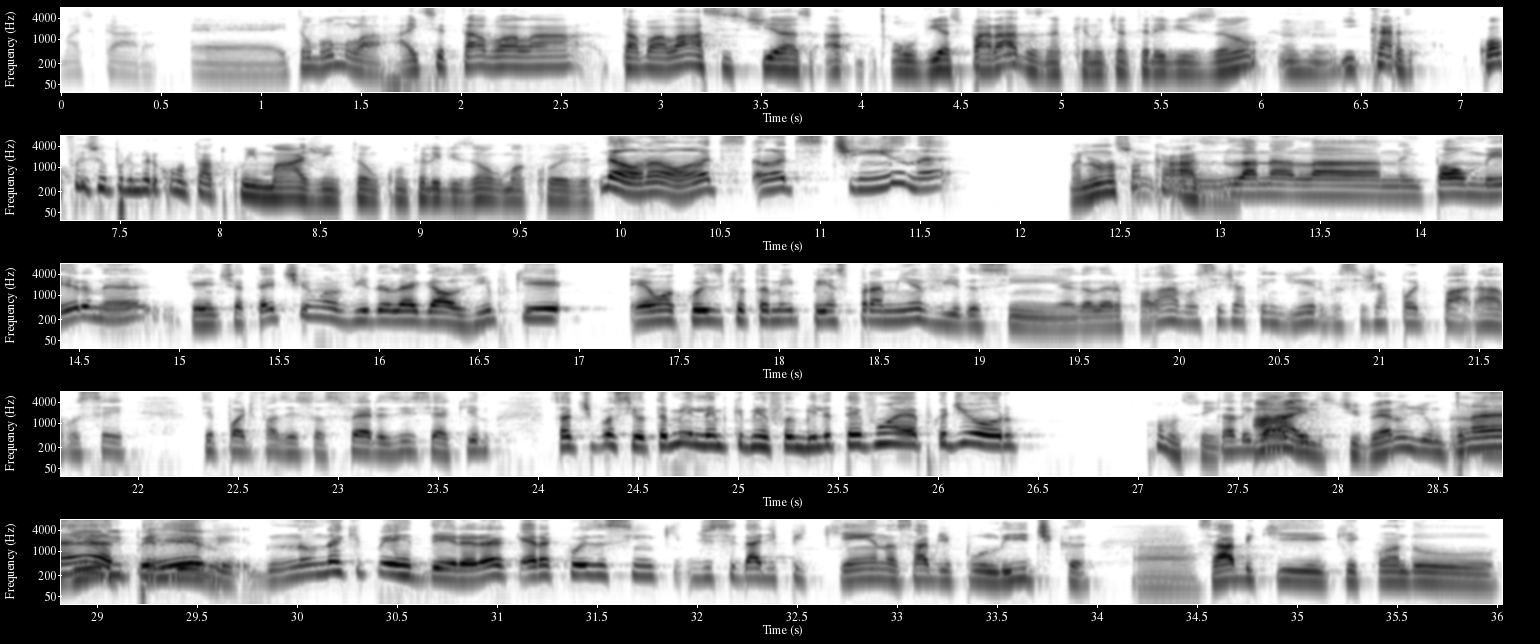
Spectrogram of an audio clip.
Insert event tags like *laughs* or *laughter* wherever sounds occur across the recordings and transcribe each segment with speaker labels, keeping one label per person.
Speaker 1: Mas, cara, é, então vamos lá. Aí você tava lá, tava lá, assistia, as, a, ouvia as paradas, né? Porque não tinha televisão.
Speaker 2: Uhum.
Speaker 1: E, cara, qual foi seu primeiro contato com imagem, então? Com televisão, alguma coisa?
Speaker 2: Não, não, antes, antes tinha, né?
Speaker 1: Mas não na sua casa.
Speaker 2: Lá, na, lá em Palmeira, né? Que a gente até tinha uma vida legalzinha, porque é uma coisa que eu também penso pra minha vida, assim. A galera fala, ah, você já tem dinheiro, você já pode parar, você, você pode fazer suas férias, isso e aquilo. Só que, tipo assim, eu também lembro que minha família teve uma época de ouro.
Speaker 1: Como assim?
Speaker 2: Tá ligado?
Speaker 1: ah, eles tiveram de um pouco de
Speaker 2: É,
Speaker 1: dinheiro e perderam.
Speaker 2: teve. Não, não é que perderam, era, era coisa assim de cidade pequena, sabe? De política.
Speaker 1: Ah,
Speaker 2: Sabe que, que quando,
